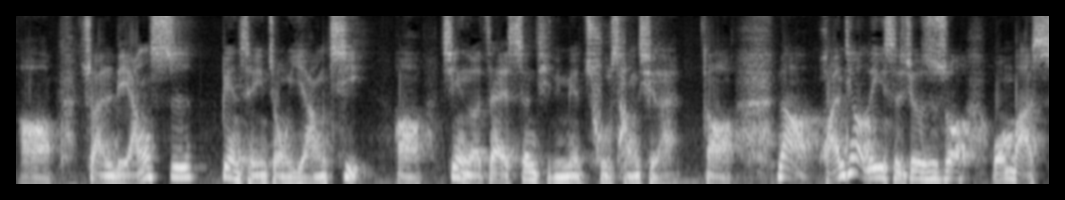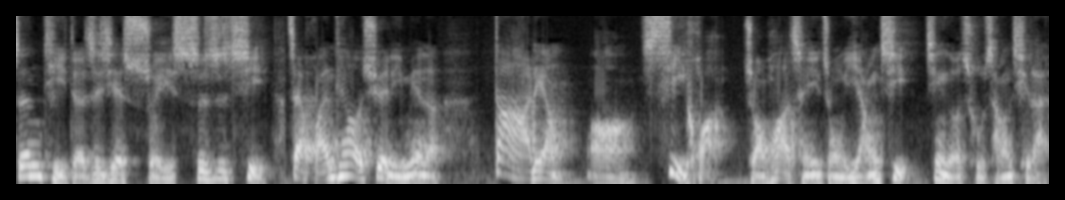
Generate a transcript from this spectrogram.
啊，转凉湿变成一种阳气啊，进而在身体里面储藏起来啊。那环跳的意思就是说，我们把身体的这些水湿之气，在环跳穴里面呢。大量啊气化转化成一种阳气，进而储藏起来。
